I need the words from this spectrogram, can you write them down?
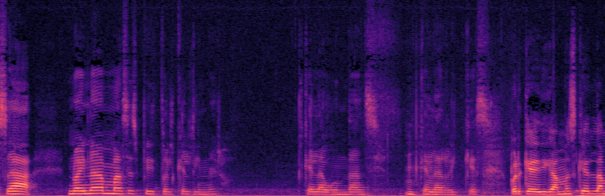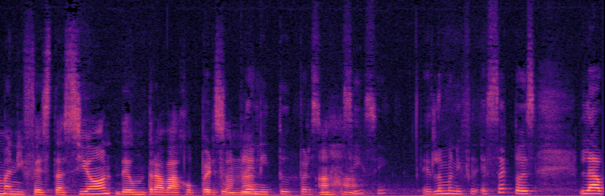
sea, no hay nada más espiritual que el dinero, que la abundancia, que la riqueza. Porque digamos que es la manifestación de un trabajo personal. plenitud personal, sí, sí. Es la exacto, es la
